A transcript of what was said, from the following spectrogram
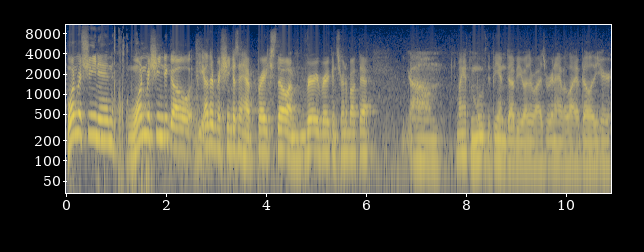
One machine in, one machine to go. The other machine doesn't have brakes though. I'm very, very concerned about that. Um, might have to move the BMW, otherwise we're gonna have a liability here.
